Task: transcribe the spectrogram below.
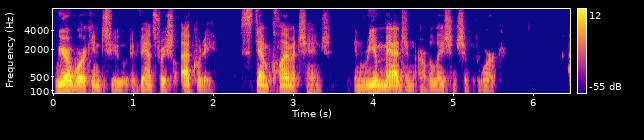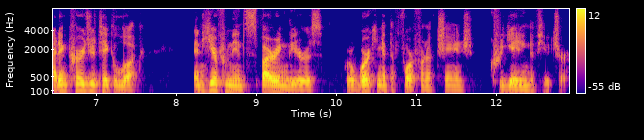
We are working to advance racial equity, stem climate change, and reimagine our relationship with work. I'd encourage you to take a look and hear from the inspiring leaders who are working at the forefront of change, creating the future.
